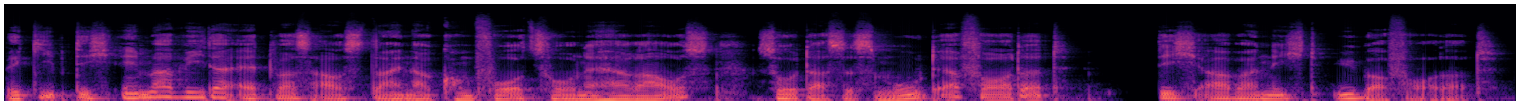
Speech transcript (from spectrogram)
Begib dich immer wieder etwas aus deiner Komfortzone heraus, so dass es Mut erfordert, dich aber nicht überfordert.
